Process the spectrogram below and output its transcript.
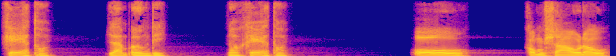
Khẽ thôi, làm ơn đi, nó khẽ thôi. Ồ, không sao đâu.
